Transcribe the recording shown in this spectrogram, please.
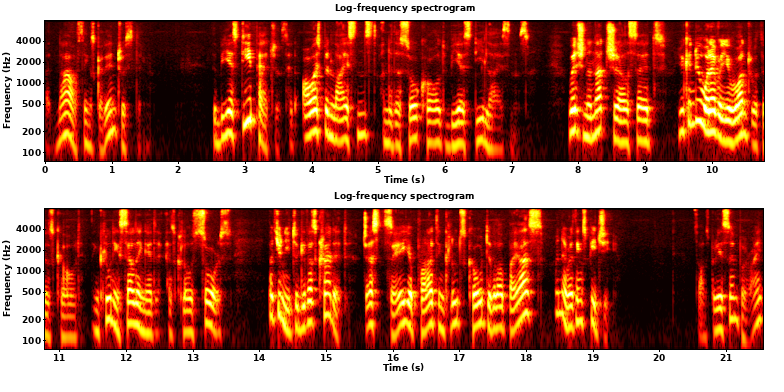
But now things got interesting. The BSD patches had always been licensed under the so-called BSD license, which in a nutshell said, you can do whatever you want with this code, including selling it as closed source, but you need to give us credit. Just say your product includes code developed by us and everything's peachy. Sounds pretty simple, right?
